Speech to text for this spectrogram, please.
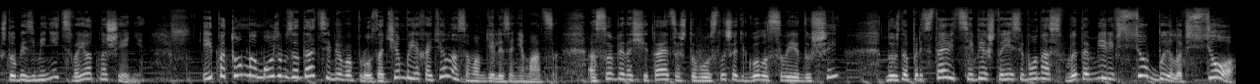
чтобы изменить свое отношение. И потом мы можем задать себе вопрос, а чем бы я хотел на самом деле заниматься? Особенно считается, чтобы услышать голос своей души, нужно представить себе, что если бы у нас в этом мире все было, все,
